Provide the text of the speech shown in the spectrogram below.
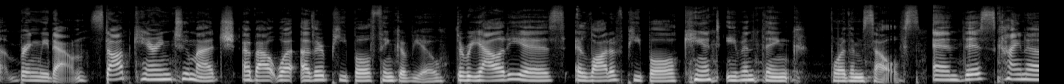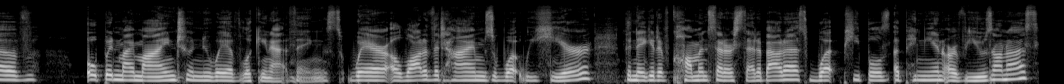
bring me down. Stop caring too much about what other people think of you. The reality is, a lot of people can't even think for themselves. And this kind of opened my mind to a new way of looking at things where a lot of the times what we hear, the negative comments that are said about us, what people's opinion or views on us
